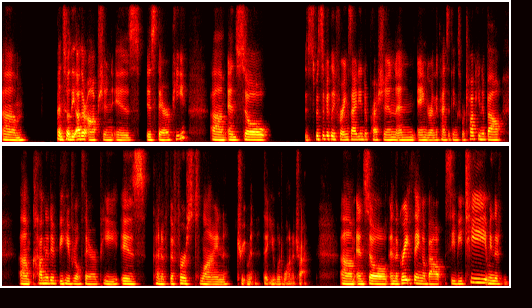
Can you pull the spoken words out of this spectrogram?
Um, and so the other option is is therapy. Um, and so specifically for anxiety and depression and anger and the kinds of things we're talking about, um, cognitive behavioral therapy is kind of the first line treatment that you would want to try. Um, and so, and the great thing about CBT, I mean,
